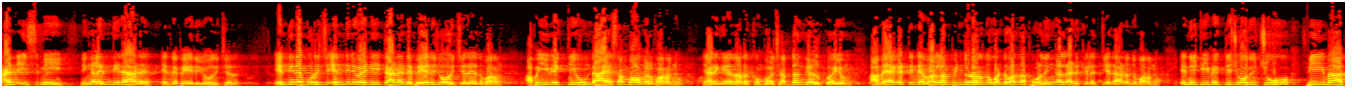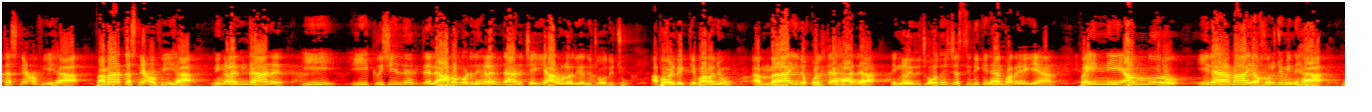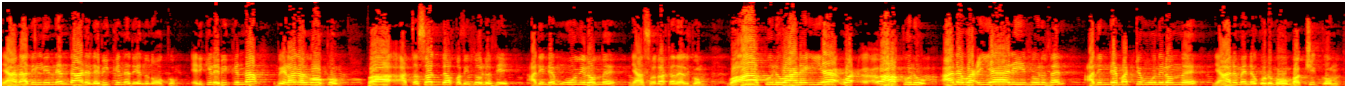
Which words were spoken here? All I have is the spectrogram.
അൻ ഇസ്മി? നിങ്ങൾ എന്തിനാണ് എന്റെ പേര് ചോദിച്ചത്? എന്തിനെ കുറിച്ച് എന്തിനു വേണ്ടിയിട്ടാണ് എന്റെ പേര് ചോദിച്ചത് എന്ന് പറഞ്ഞു. അപ്പൊ ഈ വ്യക്തി ഉണ്ടായ സംഭവങ്ങൾ പറഞ്ഞു. ഞാനിങ്ങനെ നടക്കുമ്പോൾ ശബ്ദം കേൾക്കുകയും ആ മേഘത്തിന്റെ വെള്ളം പിന്തുടർന്നു കൊണ്ട് വന്നപ്പോൾ നിങ്ങളുടെ അടുക്കൽ എത്തിയതാണെന്ന് പറഞ്ഞു. എന്നിട്ട് ഈ വ്യക്തി ചോദിച്ചു? നിങ്ങൾ എന്താണ് ഈ ഈ കൃഷിയിൽ നിന്ന് ലാഭം കൊണ്ട് നിങ്ങൾ എന്താണ് ചെയ്യാറുള്ളത് എന്ന് ചോദിച്ചു. അപ്പോൾ വ്യക്തി പറഞ്ഞു അമ്മ ഇത് ഖുൽത ഹാദാ. നിങ്ങൾ ഇത് ചോദിച്ച സ്ഥിതിക്ക് ഞാൻ പറയുകയാണ്. ഞാൻ അതിൽ നിന്ന് എന്താണ് ലഭിക്കുന്നത് എന്ന് നോക്കും. എനിക്ക് ലഭിക്കുന്ന വിളകൾ നോക്കും. അതിന്റെ മൂന്നിലൊന്ന് ഞാൻ സ്വതക്ക നൽകും. അതിന്റെ മറ്റു മൂന്നിലൊന്ന് ഞാനും എന്റെ കുടുംബവും ഭക്ഷിക്കും.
